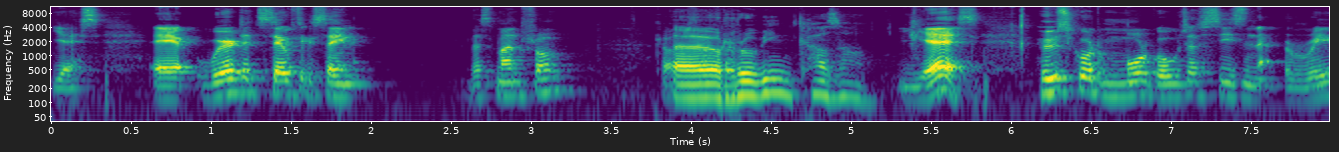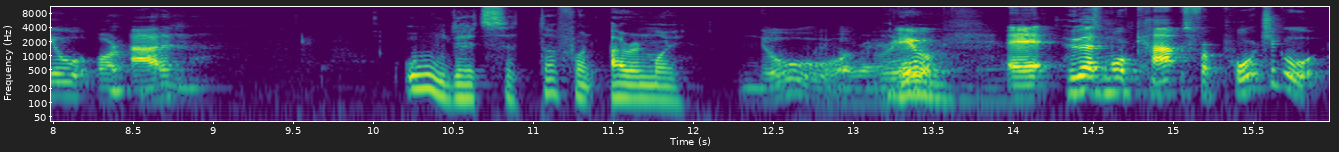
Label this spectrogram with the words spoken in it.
Yes. Uh, where did Celtic sign this man from? Uh, Rubin Kazan. yes. Who scored more goals this season, Reo or Aaron? Oh, that's a tough one. Aaron Mooy. No, Reo. Reo. Uh, who has more caps for Portugal,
